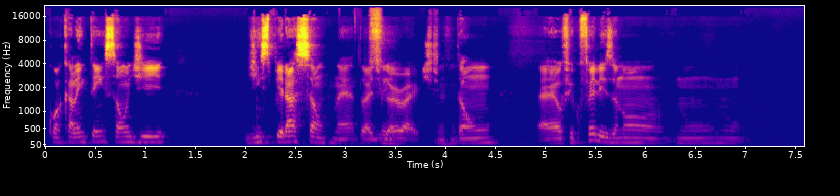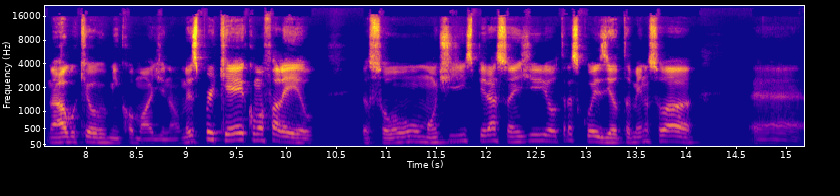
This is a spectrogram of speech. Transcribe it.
com aquela intenção de, de inspiração, né, do Edgar Sim. Wright. Uhum. Então, é, eu fico feliz, eu não, não, não, não, é algo que eu me incomode, não. Mesmo porque, como eu falei, eu, eu sou um monte de inspirações de outras coisas, e eu também não sou a, é,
